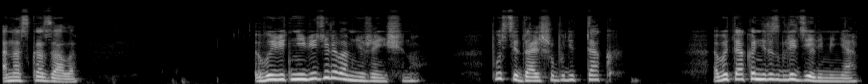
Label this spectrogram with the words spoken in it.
Она сказала, «Вы ведь не видели во мне женщину? Пусть и дальше будет так». Вы так и не разглядели меня.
